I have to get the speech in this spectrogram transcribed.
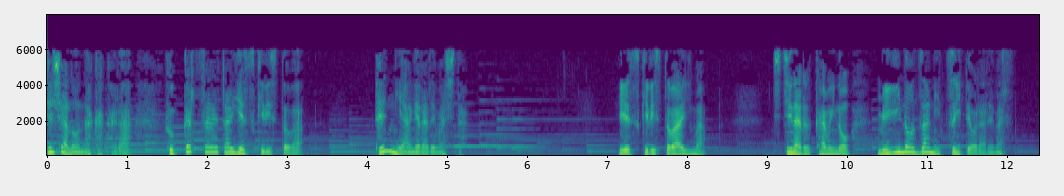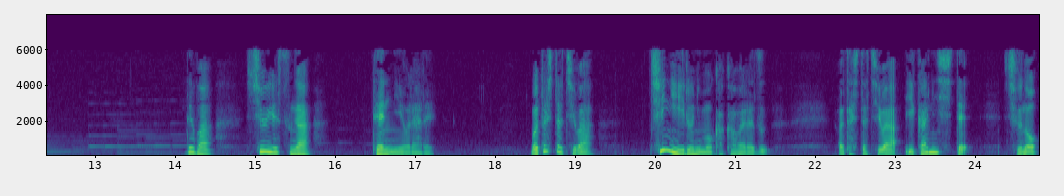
死者の中から復活されたイエス・キリストは天に上げられました。イエス・キリストは今、父なる神の右の座についておられます。では、主イエスが天におられ、私たちは地にいるにもかかわらず、私たちはいかにして主の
